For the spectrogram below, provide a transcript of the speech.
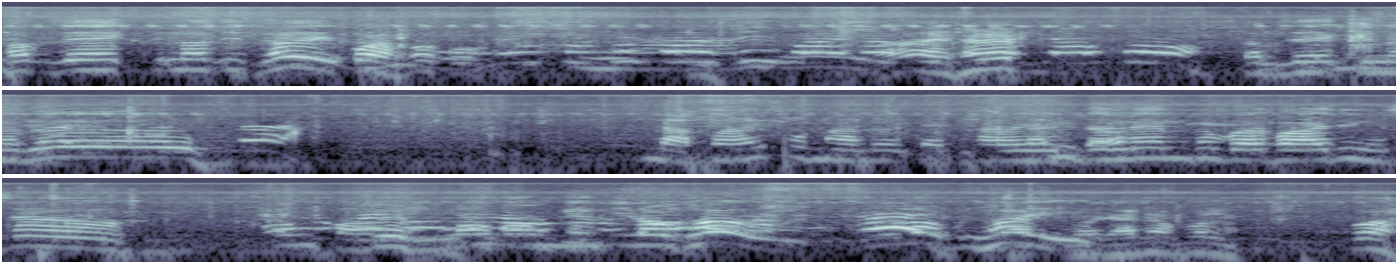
Hấp dẹt nó thì thấy, quả. Ai hết. कब्जे की ना दो là bái của mà rồi chạy thả ta lên thôi bài bài đi sao? Không có được không kiếm gì lâu không không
